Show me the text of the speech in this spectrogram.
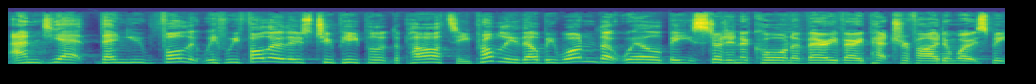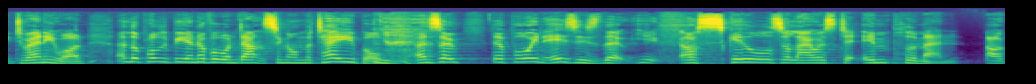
and yet then you follow. If we follow those two people at the party, probably there'll be one that will be stood in a corner, very very petrified, and won't speak to anyone, and there'll probably be another one dancing on the table. and so the point is, is that you, our skills allow us to implement our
